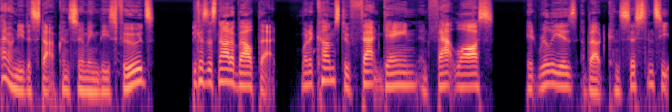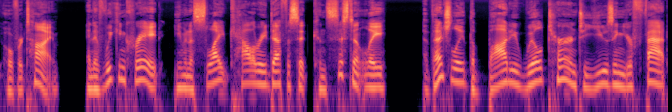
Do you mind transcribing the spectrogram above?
I don't need to stop consuming these foods because it's not about that. When it comes to fat gain and fat loss, it really is about consistency over time. And if we can create even a slight calorie deficit consistently, eventually the body will turn to using your fat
